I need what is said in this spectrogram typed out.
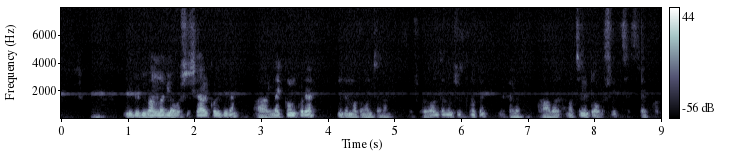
ভিডিওটি ভালো লাগলে অবশ্যই শেয়ার করে দিবেন আর লাইক কমেন্ট করে আপনাদের মতামত জানান। সবাই ভালো থাকবেন, সুস্থ থাকবেন আবার আমার চ্যানেলটা অবশ্যই সাবস্ক্রাইব করবেন।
